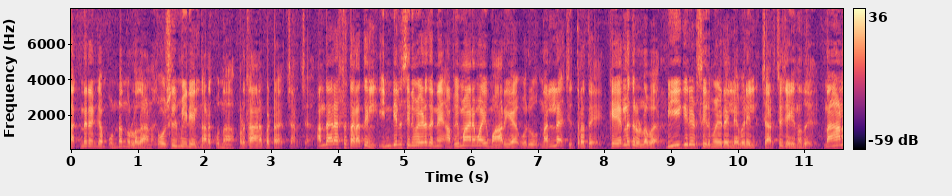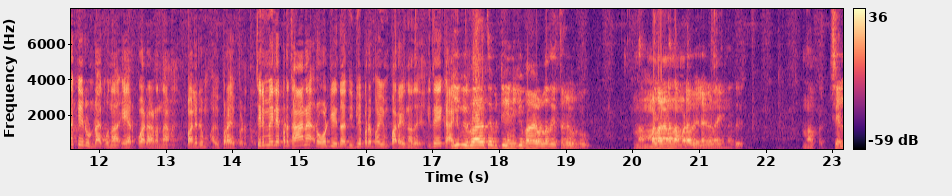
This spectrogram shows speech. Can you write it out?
നഗ്നരംഗം ഉണ്ടെന്നുള്ളതാണ് സോഷ്യൽ മീഡിയയിൽ നടക്കുന്ന പ്രധാനപ്പെട്ട ചർച്ച. അന്താരാഷ്ട്ര തലത്തിൽ ഇന്ത്യൻ സിനിമയുടെ തന്നെ അഭിമാനമായി മാറിയ ഒരു നല്ല ചിത്രത്തെ കേരളത്തിലുള്ളവർ ബി ഗ്രേഡ് സിനിമയുടെ ലെവലിൽ ചർച്ച ചെയ്യുന്നത് നാണക്കേടുണ്ടാക്കുന്ന ഏർപ്പാടാണെന്നാണ് പലരും അഭിപ്രായപ്പെടുന്നത്. സിനിമയിലെ പ്രധാന റോൾ ചെയ്ത ദിവ്യപ്രഭയും പറയുന്നത് ഇതേ കാര്യം വിവാദത്തെ പറ്റി എനിക്ക് പറയാനുള്ളത് ഇത്രയേ ഉള്ളൂ. നമ്മളാണ് നമ്മുടെ വില കളയുന്നത്. ചില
